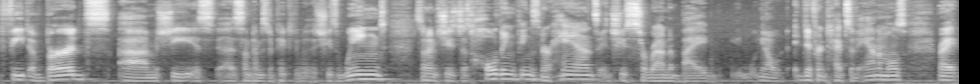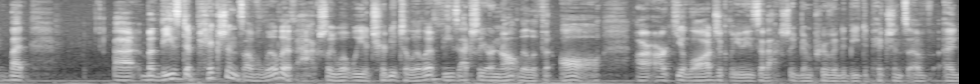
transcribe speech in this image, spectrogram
feet of birds. Um, she is uh, sometimes depicted with she's winged. Sometimes she's just holding things in her hands, and she's surrounded by you know different types of animals, right? But uh, but these depictions of Lilith, actually, what we attribute to Lilith, these actually are not Lilith at all. Are archaeologically, these have actually been proven to be depictions of a,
